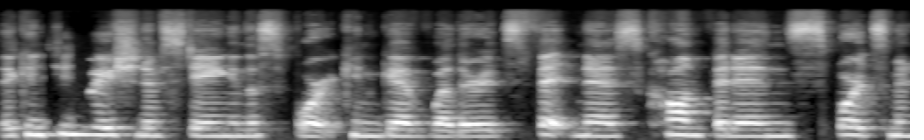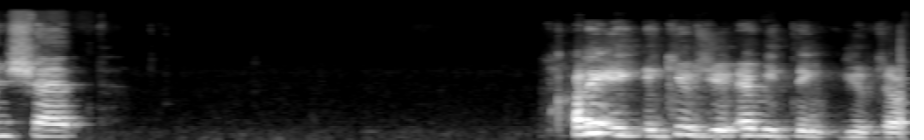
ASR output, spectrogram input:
the continuation of staying in the sport can give, whether it's fitness, confidence, sportsmanship? I think it, gives you everything you've just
